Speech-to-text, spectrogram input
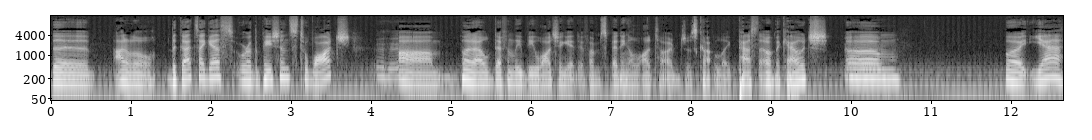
the I don't know the guts, I guess, or the patience to watch. Um, but I'll definitely be watching it if I'm spending a lot of time just kind of like passed out on the couch. Um, but yeah,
